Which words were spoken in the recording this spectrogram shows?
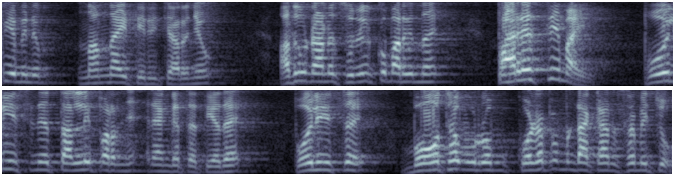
പി എമ്മിനും നന്നായി തിരിച്ചറിഞ്ഞു. അതുകൊണ്ടാണ് സുനിൽകുമാർ ഇന്ന് പരസ്യമായി പോലീസിനെ തള്ളിപ്പറഞ്ഞ് രംഗത്തെത്തിയത്. പോലീസ് ബോധപൂർവം കുഴപ്പമുണ്ടാക്കാൻ ശ്രമിച്ചു.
